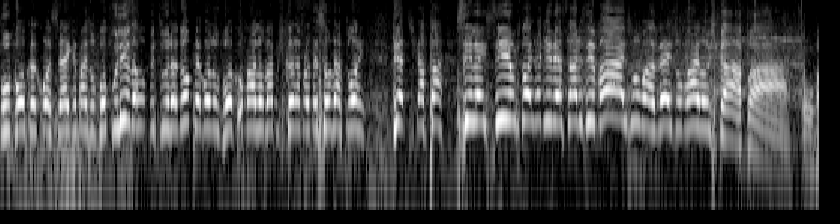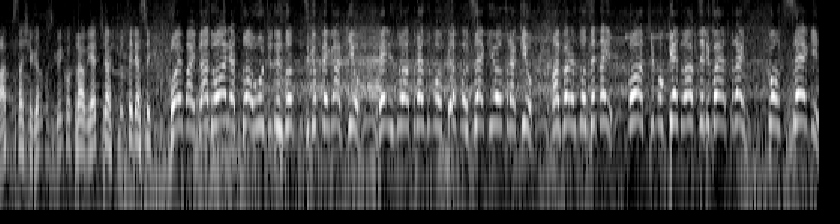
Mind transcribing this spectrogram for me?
O Vulcan consegue mais um pouco. Linda a ruptura, não pegou no Vulcan. O Mylon vai buscando a proteção da torre. Tenta escapar, silencia os dois adversários e mais uma vez o Mylon escapa. O Rafa está chegando, conseguiu encontrar o Yeti, já chuta ele assim. Foi baidado, olha só o ult dos dois, conseguiu pegar a kill. Eles vão atrás do Vulcan, consegue outra kill. Agora os dois aí, ótimo, que do Alves, ele vai atrás consegue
